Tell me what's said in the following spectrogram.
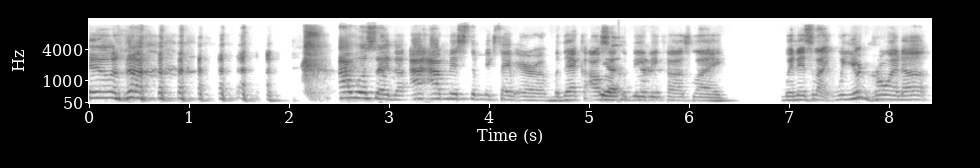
Hell no. I will say though, I, I miss the mixtape era, but that also yeah. could be because like when it's like when you're growing up,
